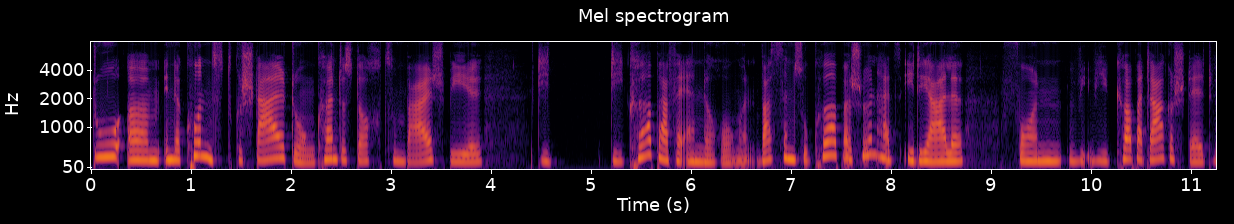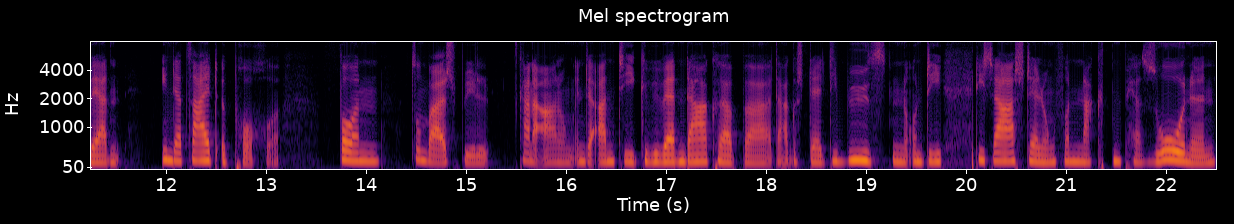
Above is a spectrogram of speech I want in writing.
du ähm, in der Kunst, Gestaltung könntest doch zum Beispiel die, die Körperveränderungen, was sind so Körperschönheitsideale von, wie, wie Körper dargestellt werden in der Zeitepoche, von zum Beispiel keine Ahnung, in der Antike, wie werden da Körper dargestellt, die Büsten und die, die Darstellung von nackten Personen.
